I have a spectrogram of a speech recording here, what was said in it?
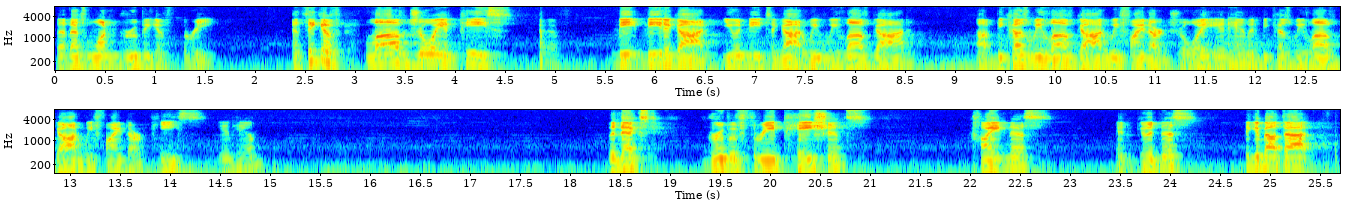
That, that's one grouping of three. And think of love, joy, and peace, me, me to God, you and me to God. We, we love God. Uh, because we love God, we find our joy in Him. And because we love God, we find our peace in Him. The next group of three patience, kindness, and goodness. Think about that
